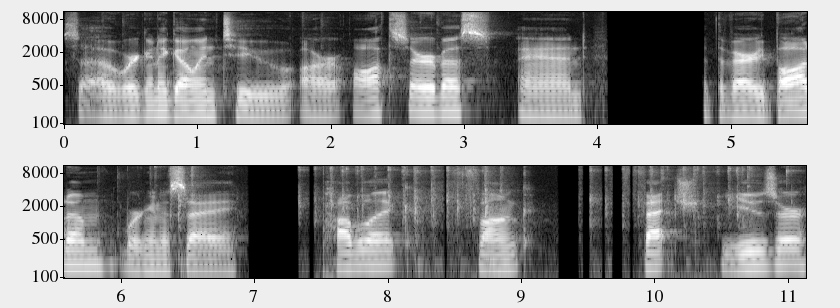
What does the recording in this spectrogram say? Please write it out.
So we're going to go into our auth service and at the very bottom, we're going to say public func fetch user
